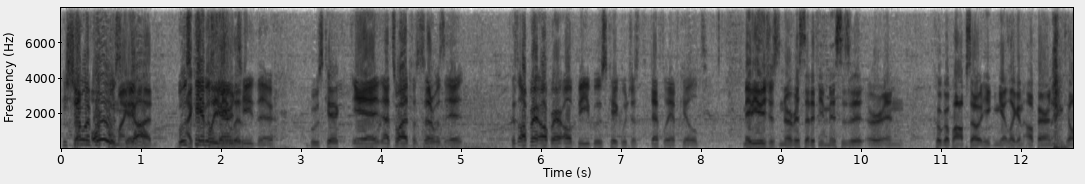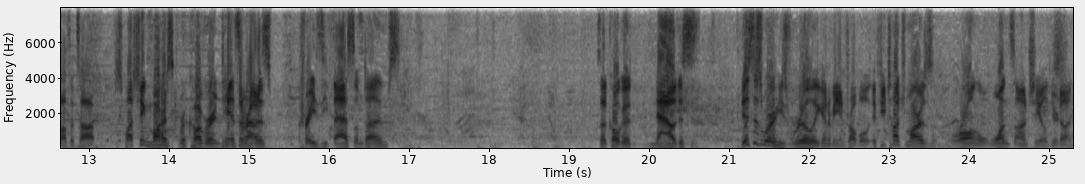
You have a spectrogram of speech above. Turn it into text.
He should have went for oh my kick. god! Boost I can't believe he guaranteed lived. there. Boost kick. Yeah, that's why I said it was it. Because up air, up air, up B, boost kick would just definitely have killed. Maybe he was just nervous that if he misses it or and Koga pops out, he can get like an up air and then kill off the top. Just watching Marss recover and dance around is crazy fast sometimes. So Koga now this is this is where he's really gonna be in trouble. If you touch Marss wrong once on shield, you're done.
